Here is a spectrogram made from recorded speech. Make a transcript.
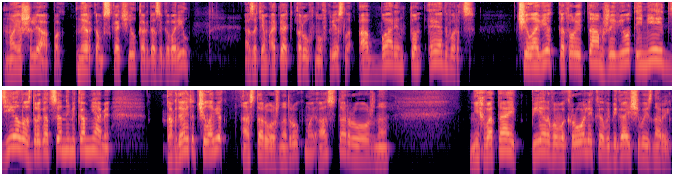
Моя шляпа. Нерком вскочил, когда заговорил, а затем опять рухнул в кресло. А Барингтон Эдвардс, человек, который там живет, имеет дело с драгоценными камнями. Тогда этот человек... Осторожно, друг мой, осторожно. Не хватай первого кролика, выбегающего из норы.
